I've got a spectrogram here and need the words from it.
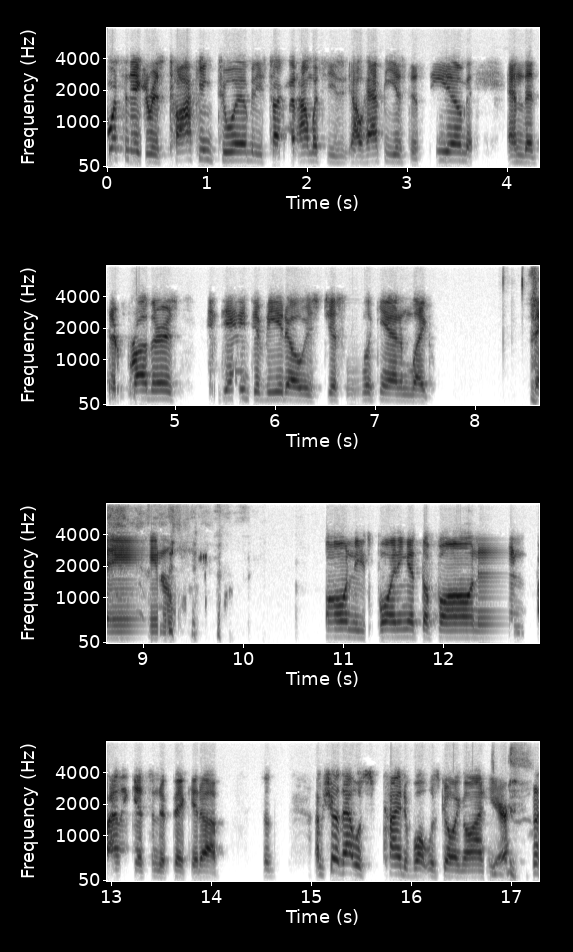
Schwarzenegger is talking to him, and he's talking about how much he's, how happy he is to see him, and that they're brothers. And Danny DeVito is just looking at him like saying, phone. He's pointing at the phone, and finally gets him to pick it up. So I'm sure that was kind of what was going on here.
